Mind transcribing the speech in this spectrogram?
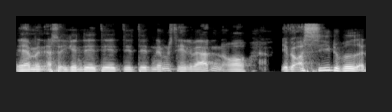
ja men altså igen, det, det, det, det er det nemmeste i hele verden, og jeg vil også sige, du ved, at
